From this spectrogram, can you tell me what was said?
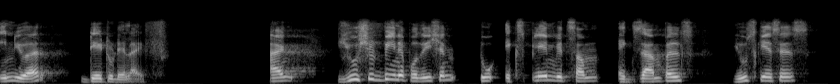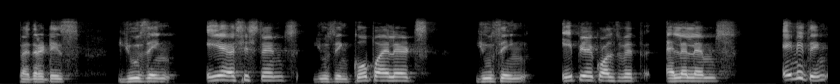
in your day to day life? And you should be in a position to explain with some examples, use cases, whether it is using AI assistants, using copilots, using API calls with LLMs, anything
